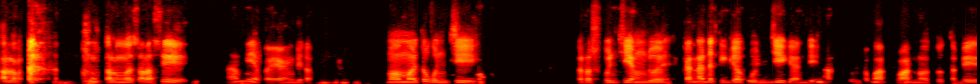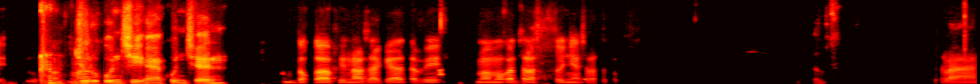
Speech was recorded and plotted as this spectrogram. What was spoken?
kalau kalau nggak salah sih Nami apa yang bilang Momo itu kunci. Terus kunci yang dua kan ada tiga kunci kan di untuk Aquano tuh tapi lupa Juru kunci eh kuncen. untuk ke final saga tapi Momo kan salah satunya salah satu setelah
